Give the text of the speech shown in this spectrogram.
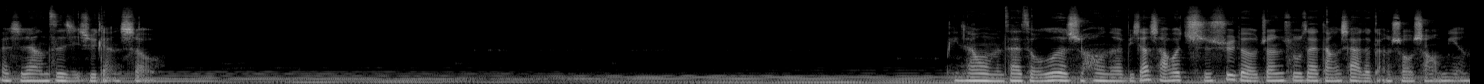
而是让自己去感受。平常我们在走路的时候呢，比较少会持续的专注在当下的感受上面。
